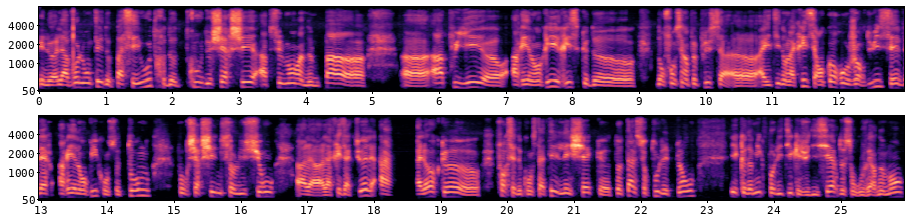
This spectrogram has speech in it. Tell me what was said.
et la volonté de passer outre, de, de chercher absolument à ne pas euh, appuyer euh, Ariel Henry risque de d'enfoncer un peu plus euh, Haïti dans la crise. C'est encore aujourd'hui, c'est vers Ariel Henry qu'on se tourne pour chercher une solution à la crise actuelle, alors que force est de constater l'échec total sur tous les plans économique, politique et judiciaire de son gouvernement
